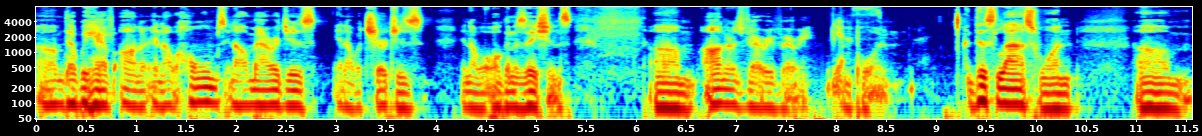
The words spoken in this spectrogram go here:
um, that we have honor in our homes in our marriages in our churches in our organizations. Um, honor is very very Yes. important. This last one um,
